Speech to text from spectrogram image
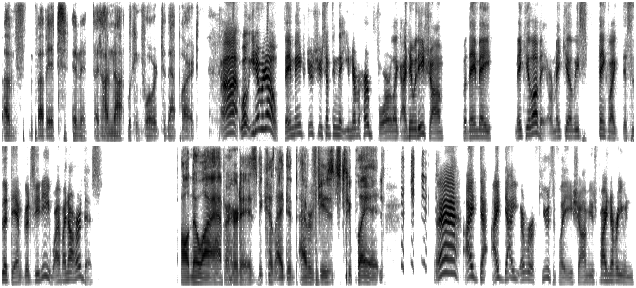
of of it, and it. I'm not looking forward to that part. Uh, well, you never know. They may introduce you something that you never heard before, like I did with Esham, but they may make you love it or make you at least think like this is a damn good CD. Why have I not heard this? I'll know why I haven't heard it. It's because I did. I refused to play it. Eh, I doubt I doubt you ever refused to play Esham. You probably never even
